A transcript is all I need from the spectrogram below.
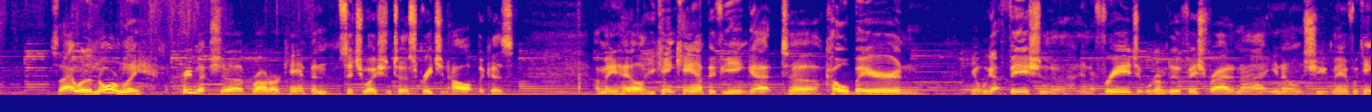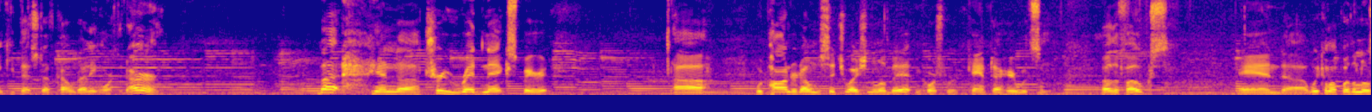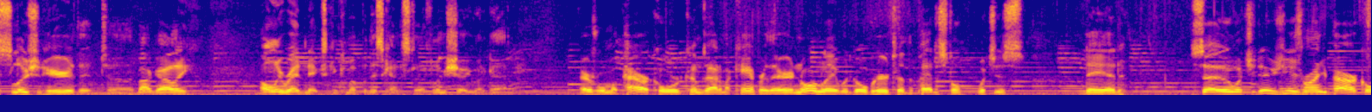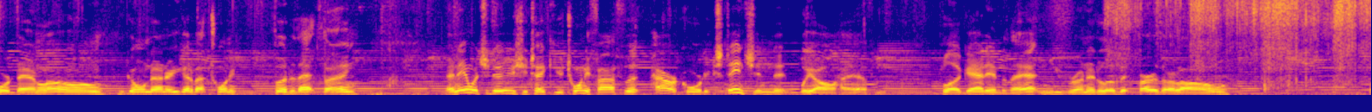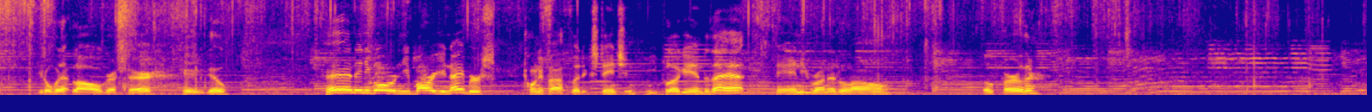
so that would have normally pretty much uh, brought our camping situation to a screeching halt because, I mean, hell, you can't camp if you ain't got uh, cold beer and you know, we got fish in the in the fridge that we're gonna do a fish fry tonight, you know, and shoot, man, if we can't keep that stuff cold, that ain't worth a darn. But in uh, true redneck spirit, uh, we pondered on the situation a little bit. Of course, we're camped out here with some other folks, and uh, we come up with a little solution here that, uh, by golly, only rednecks can come up with this kind of stuff. Let me show you what I got. There's where my power cord comes out of my camper there. And normally it would go over here to the pedestal, which is dead. So what you do is you just run your power cord down along. You're going down there, you got about 20 foot of that thing. And then what you do is you take your 25 foot power cord extension that we all have, plug that into that and you run it a little bit further along. Get over that log right there. Here you go. And then you go over and you borrow your neighbor's 25 foot extension. You plug into that and you run it along a little further.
